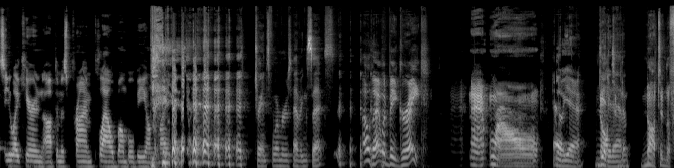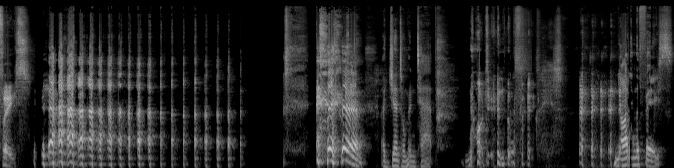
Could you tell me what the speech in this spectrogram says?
So you like hearing Optimus Prime plow Bumblebee on the mic? Transformers having sex. Oh, that would be great. Hell yeah, Not, get it, in the- Adam. not in the face. A gentleman tap, Not in the face. not in the face.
